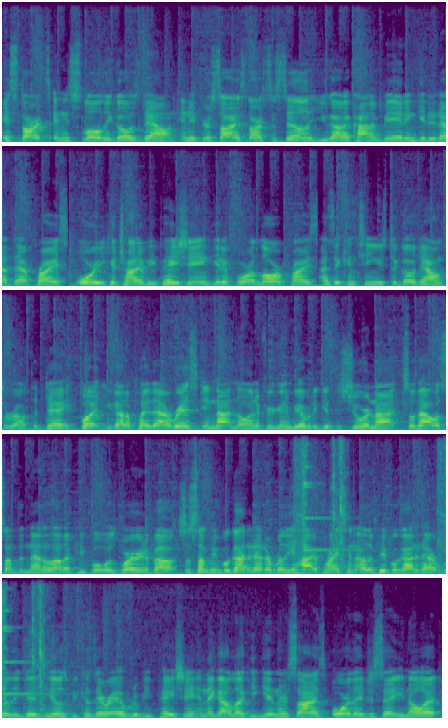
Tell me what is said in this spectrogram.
it starts and it slowly goes down. And if your size starts to sell you got to kind of bid and get it at that price. Or you could try to be patient and get it for a lower price as it continues to go down throughout the day. But you got to play that risk and not knowing if you're going to be able to get the shoe or not. So that was something that a lot of people was worried about. So some people got it at a really high price and other people got it at really good deals because they were able to be patient and they got lucky getting their size. Or they just said you know what?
